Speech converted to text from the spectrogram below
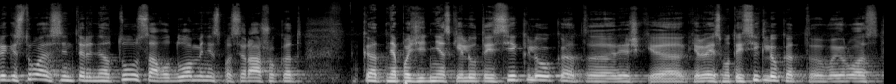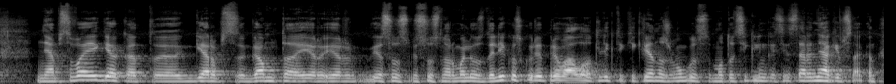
registruojasi internetu, savo duomenys pasirašo, kad, kad nepažydinės kelių taisyklių, kad, reiškia, kelių eismo taisyklių, kad vairuos neapsvaigę, kad gerbs gamtą ir, ir visus, visus normalius dalykus, kurį privalo atlikti kiekvienas žmogus, motociklininkas jis ar ne, kaip sakant.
